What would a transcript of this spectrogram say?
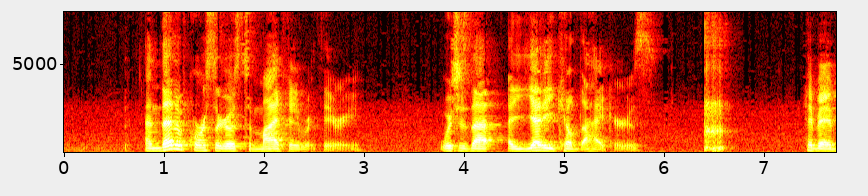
and then, of course, there goes to my favorite theory, which is that a Yeti killed the hikers. hey, babe,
